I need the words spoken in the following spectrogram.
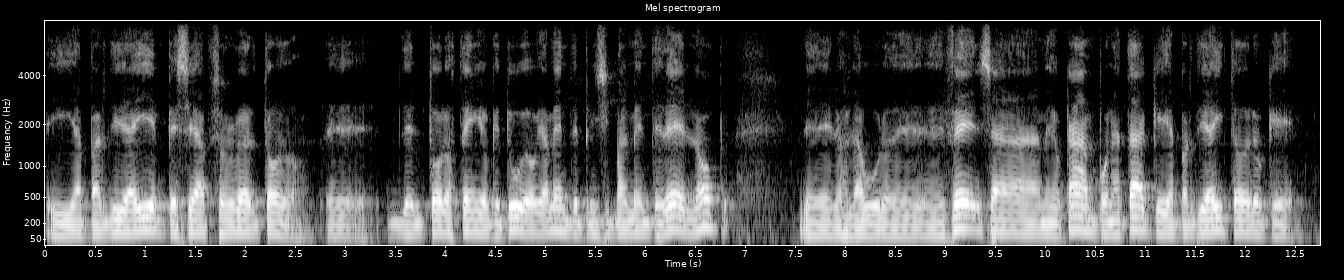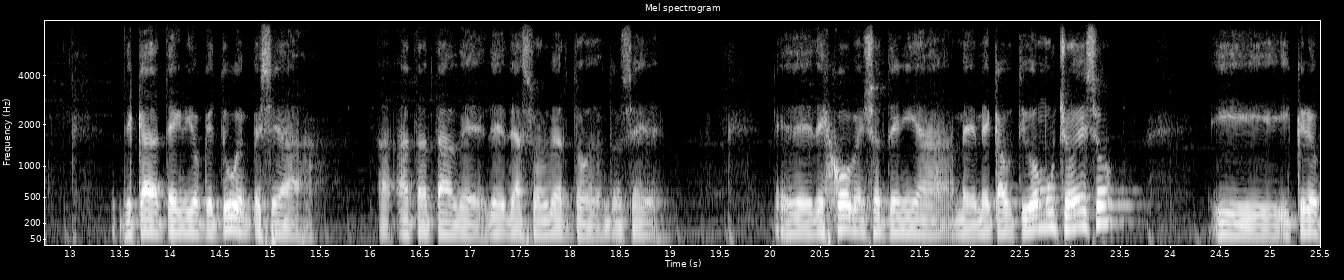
Y a partir de ahí empecé a absorber todo, eh, de todos los técnicos que tuve, obviamente, principalmente de él, ¿no? De los laburos de, defensa, medio campo, en ataque, y a partir de ahí todo lo que, de cada técnico que tuve, empecé a, tratar de, absorber todo. Entonces, eh, de, joven yo tenía, me, cautivó mucho eso y creo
